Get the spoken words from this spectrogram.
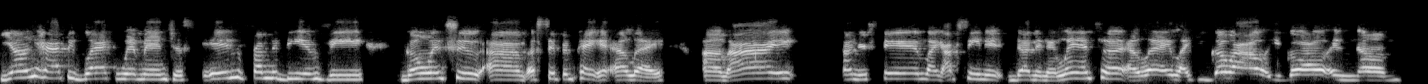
young, happy black women just in from the DMV going to um, a sipping paint in LA. Um, I understand, like I've seen it done in Atlanta, LA. Like you go out, you go out and um,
